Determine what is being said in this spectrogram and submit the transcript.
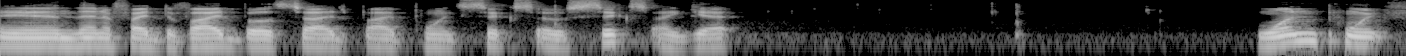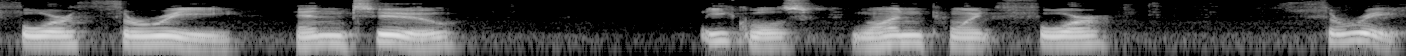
And then if I divide both sides by 0.606, I get 1.43 N2 equals 1.43.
